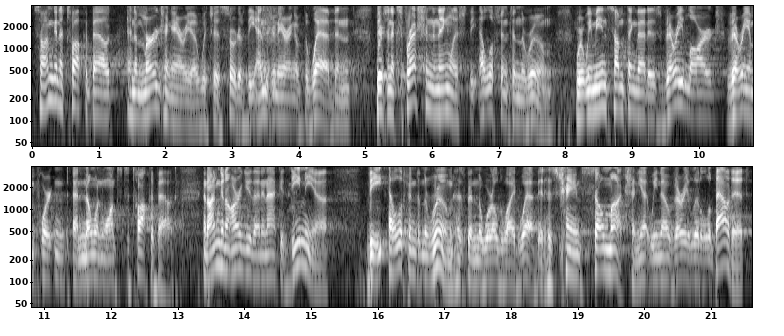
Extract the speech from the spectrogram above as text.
So I'm going to talk about an emerging area, which is sort of the engineering of the web. And there's an expression in English, the elephant in the room, where we mean something that is very large, very important, and no one wants to talk about. And I'm going to argue that in academia, the elephant in the room has been the World Wide Web. It has changed so much, and yet we know very little about it,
